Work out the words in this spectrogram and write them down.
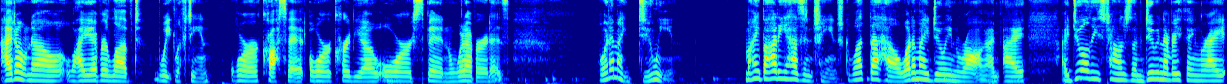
I don't know why I ever loved weightlifting or CrossFit or cardio or spin, whatever it is. What am I doing? My body hasn't changed. What the hell? What am I doing wrong? I I I do all these challenges. I'm doing everything right,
